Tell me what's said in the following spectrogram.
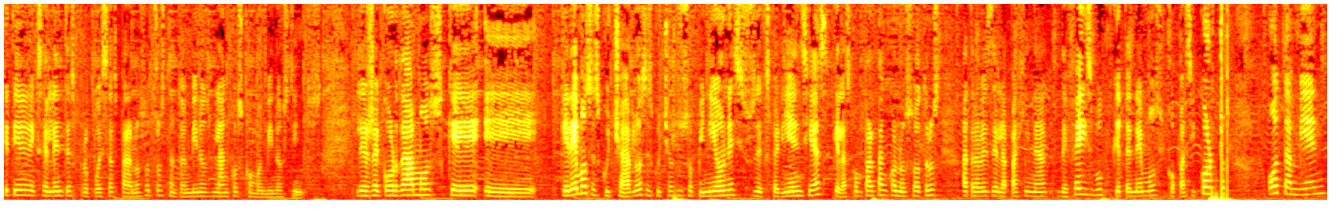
que tienen excelentes propuestas para nosotros, tanto en vinos blancos como en vinos tintos. Les recordamos que eh, queremos escucharlos, escuchar sus opiniones y sus experiencias, que las compartan con nosotros a través de la página de Facebook que tenemos Copas y Cortos o también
